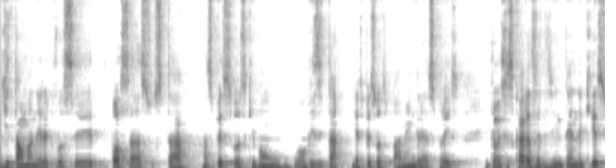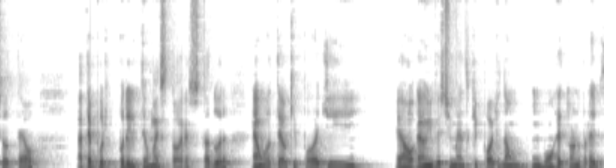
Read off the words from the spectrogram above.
de tal maneira que você possa assustar as pessoas que vão, vão visitar. E as pessoas pagam ingresso para isso. Então esses caras eles entendem que esse hotel, até por, por ele ter uma história assustadora, é um hotel que pode. É, é um investimento que pode dar um, um bom retorno para eles.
